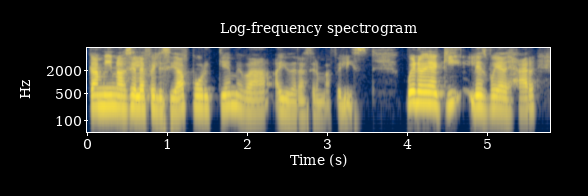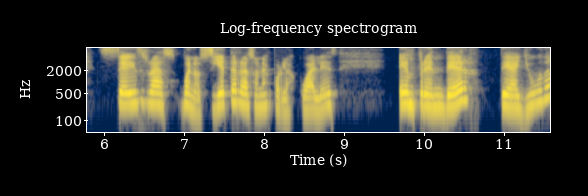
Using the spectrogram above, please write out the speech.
camino hacia la felicidad, ¿por qué me va a ayudar a ser más feliz? Bueno, y aquí les voy a dejar seis, bueno, siete razones por las cuales emprender te ayuda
